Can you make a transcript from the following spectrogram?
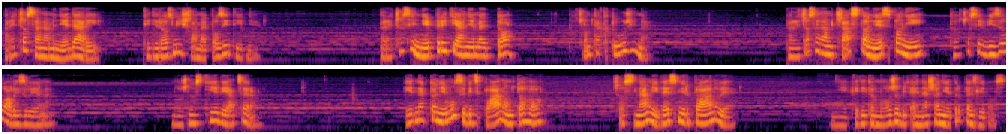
Prečo sa nám nedarí, keď rozmýšľame pozitívne? Prečo si nepritiahneme to, po čom tak túžime? Prečo sa nám často nesplní to, čo si vizualizujeme? Možností je viacero. Jednak to nemusí byť s plánom toho, čo s nami vesmír plánuje. Niekedy to môže byť aj naša netrpezlivosť.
